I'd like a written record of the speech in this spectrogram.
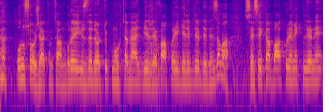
Heh, onu soracaktım tam. Buraya %4'lük muhtemel bir refah payı gelebilir dediniz ama SSK Bağkur emeklilerine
